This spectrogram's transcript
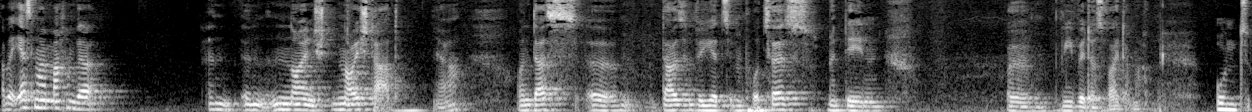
Aber erstmal machen wir einen, einen neuen Neustart. Ja? Und das, äh, da sind wir jetzt im Prozess mit denen, äh, wie wir das weitermachen. Und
